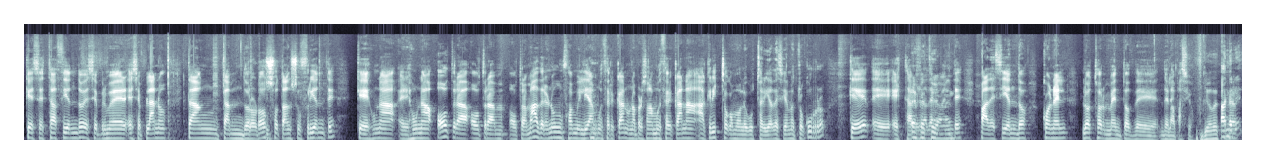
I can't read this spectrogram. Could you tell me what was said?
que se está haciendo, ese primer, ese plano tan, tan doloroso, tan sufriente que es una, es una otra, otra, otra madre, ¿no? Un familiar muy cercano, una persona muy cercana a Cristo, como le gustaría decir a nuestro curro, que eh, está verdaderamente padeciendo con él los tormentos de, de la pasión. Yo, destacar- Andrés.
